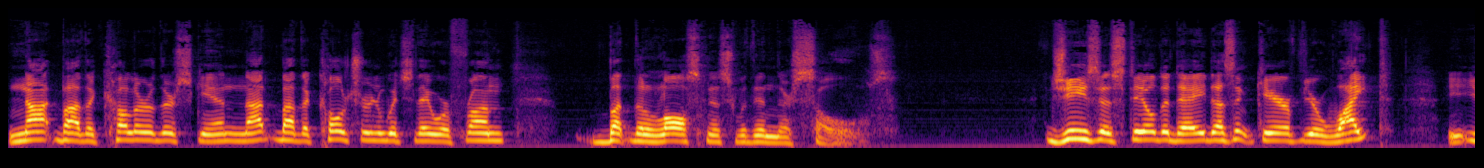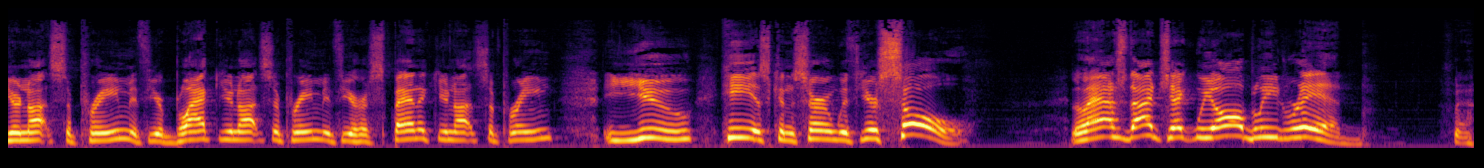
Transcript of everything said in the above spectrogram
not by the color of their skin, not by the culture in which they were from, but the lostness within their souls. Jesus still today doesn't care if you're white, you're not supreme. If you're black, you're not supreme. If you're Hispanic, you're not supreme. You, He is concerned with your soul. Last I checked, we all bleed red.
